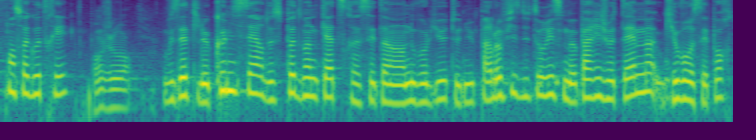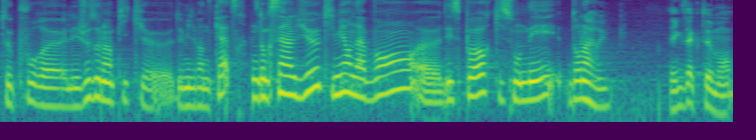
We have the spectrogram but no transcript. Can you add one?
François Gautret. Bonjour. Vous êtes le commissaire de Spot 24. C'est un nouveau lieu tenu par l'Office du tourisme Paris Je t'aime qui ouvre ses portes pour euh, les Jeux Olympiques 2024. Donc c'est un lieu qui met en avant euh, des sports qui sont nés dans la rue. Exactement.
